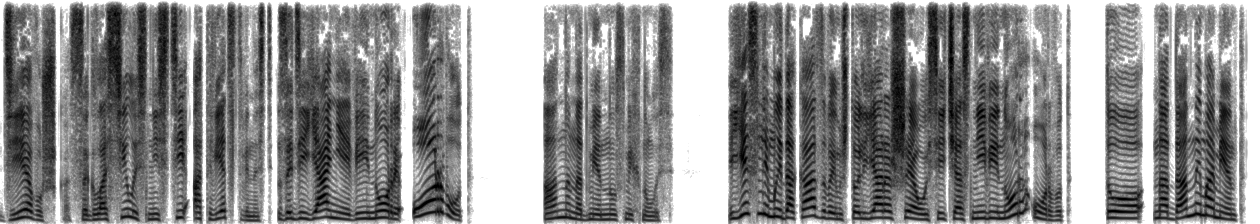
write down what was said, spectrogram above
Девушка согласилась нести ответственность за деяние Вейноры Орвуд? Анна надменно усмехнулась. Если мы доказываем, что Льяра Шеу сейчас не Вейнора Орвуд, то на данный момент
